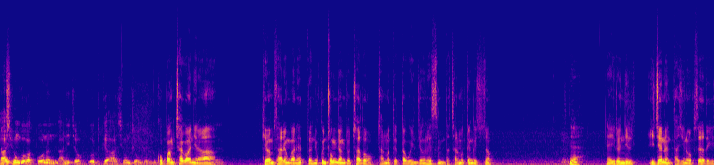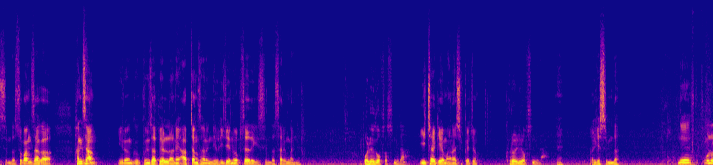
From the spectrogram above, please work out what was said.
아쉬운 것 갖고는 아니죠. 어떻게 아쉬운 정도입니까? 국방 차관이나 계엄사령관 했던 육군 총장조차도 잘못됐다고 인정을 했습니다. 잘못된 것이죠. 예. 네, 이런 일 이제는 다시는 없어야 되겠습니다. 수방사가 항상 이런 그 군사 변란에 앞장서는 일 이제는 없어야 되겠습니다. 사령관님. 원래도 없었습니다. 2차 계엄 안 하실 거죠? 그럴 일 없습니다. 네, 알겠습니다. 네, 오늘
